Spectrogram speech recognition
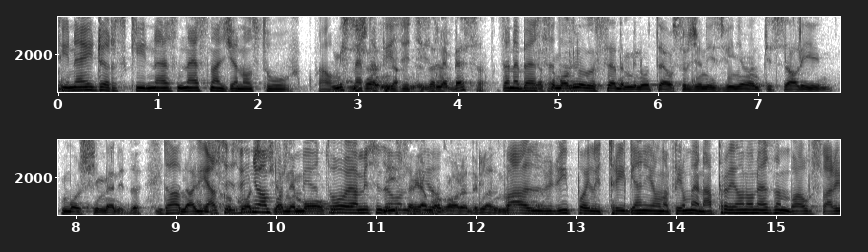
tinejdžerski nes, nesnađenost u kao Misliš metafizici. za da. nebesa? Za nebesa, Ja sam da. odgledao sedam minuta, evo srđani, izvinjavam ti se, ali možeš i meni da Da, se nađeš ja se izvinjavam, hoćeš, ja ne mogu. to, ja mislim da Nisam on ja bio- mogao ono da gledam. Pa, i po ili tri genijalna filma je napravio, ono ne znam, ali u stvari,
